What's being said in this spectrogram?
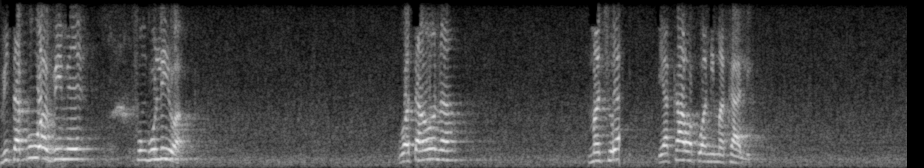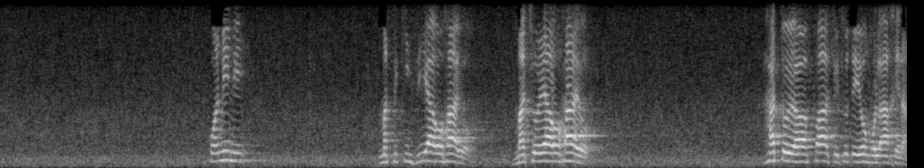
vitakuwa vimefunguliwa. Wataona macho yakawa kuwa ni makali. Kwa nini masikizi yao hayo macho yao hayo hato yawafaa chochote yomul akhirah.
